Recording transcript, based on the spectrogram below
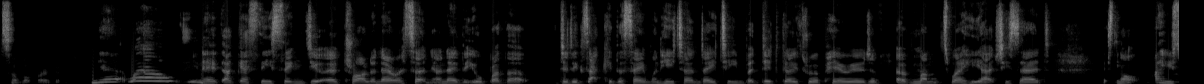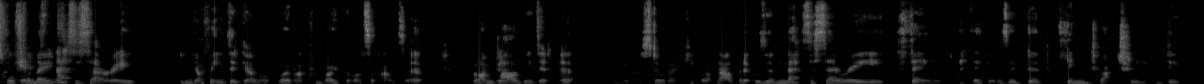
somewhat broken. Yeah, well, you know, I guess these things, you uh, trial and error. Certainly, I know that your brother did exactly the same when he turned 18, but did go through a period of, of months where he actually said, it's not I useful like for me. necessary. I think you did get a lot of blowback from both of us about it, but I'm glad we did it. I mean, I still don't keep it up now, but it was a necessary thing. I think it was a good thing to actually do.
